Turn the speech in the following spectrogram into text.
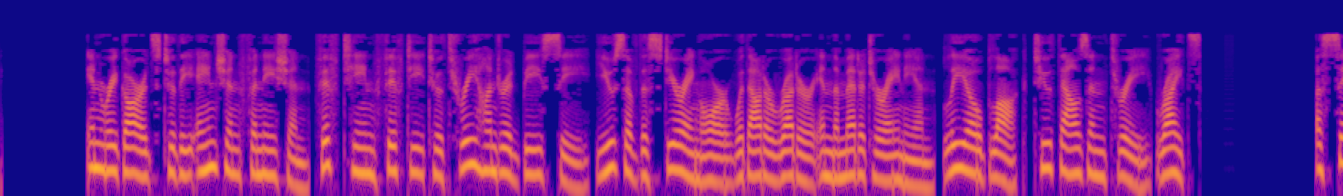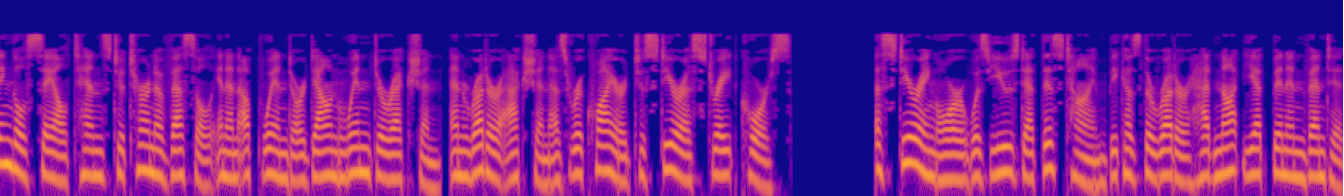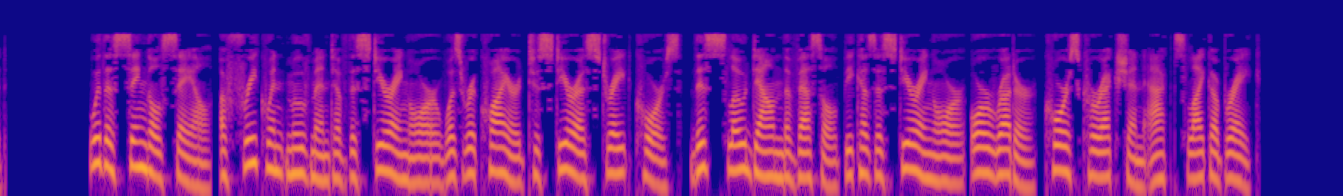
In regards to the ancient Phoenician 1550 to 300 BC use of the steering oar without a rudder in the Mediterranean, Leo Block 2003 writes, a single sail tends to turn a vessel in an upwind or downwind direction, and rudder action is required to steer a straight course. A steering oar was used at this time because the rudder had not yet been invented. With a single sail, a frequent movement of the steering oar was required to steer a straight course. This slowed down the vessel because a steering oar or rudder course correction acts like a brake.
